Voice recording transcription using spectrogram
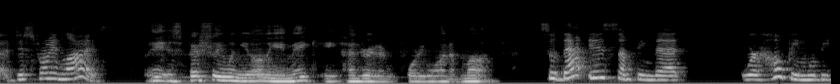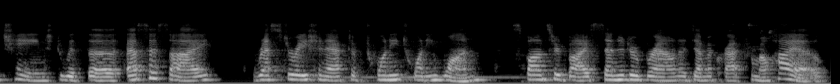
uh, destroying lives. Especially when you only make 841 a month. So that is something that we're hoping will be changed with the SSI Restoration Act of 2021, sponsored by Senator Brown, a Democrat from Ohio.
